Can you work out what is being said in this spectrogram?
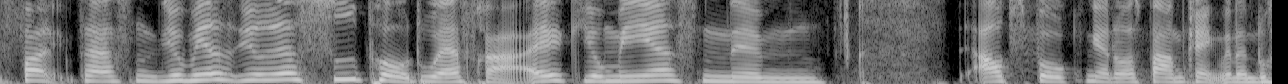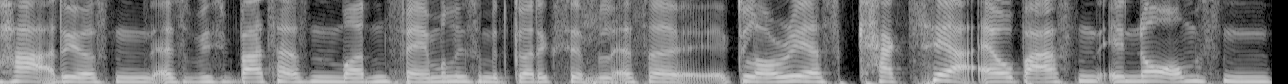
folk, der er sådan, jo mere, jo mere sydpå du er fra, ikke, jo mere sådan... Øh, outspoken er du også bare omkring, hvordan du har det, og sådan, altså hvis vi bare tager sådan Modern Family som et godt eksempel, altså Glorias karakter er jo bare sådan enorm sådan,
